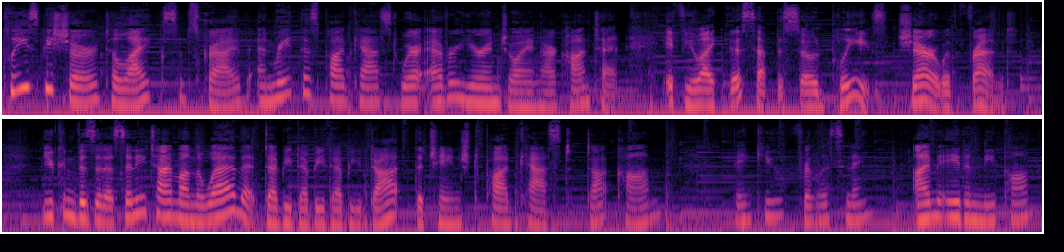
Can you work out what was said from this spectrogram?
Please be sure to like, subscribe, and rate this podcast wherever you're enjoying our content. If you like this episode, please share it with a friend. You can visit us anytime on the web at www.thechangedpodcast.com. Thank you for listening. I'm Aidan Nepom,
